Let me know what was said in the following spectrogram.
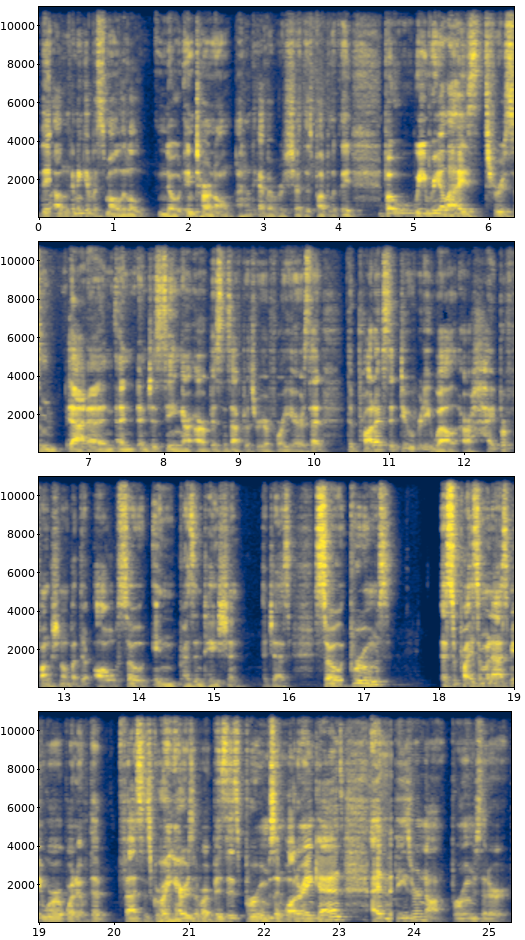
They, I'm going to give a small little note internal. I don't think I've ever shared this publicly, but we realized through some data and, and, and just seeing our, our business after three or four years that the products that do really well are hyper functional, but they're also in presentation, Jess. So brooms, a surprise. Someone asked me, we're one of the fastest growing areas of our business, brooms and watering cans. And these are not brooms that are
